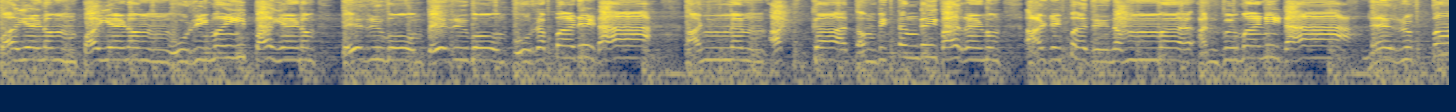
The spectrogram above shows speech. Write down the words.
பயணம் பயணம் உரிமை பயணம். பெறுவோம் பெறுவோம் புறப்படடா. அண்ணன் அக்கா தம்பி தங்கை வரணும். அழைப்பது நம்ம அன்பு மணிடா. நெருப்பா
